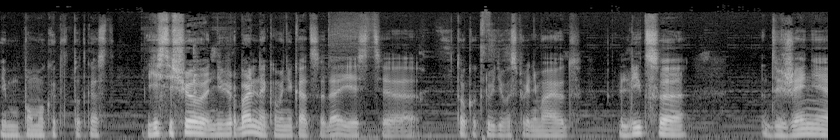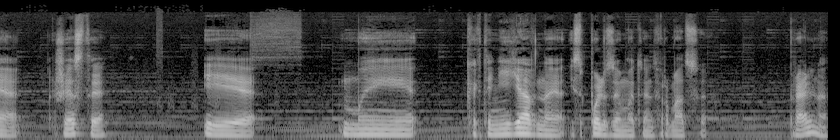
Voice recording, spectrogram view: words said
ему помог этот подкаст. Есть еще невербальная коммуникация, да, есть э, то, как люди воспринимают лица, движения, жесты. И мы как-то неявно используем эту информацию. Правильно?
